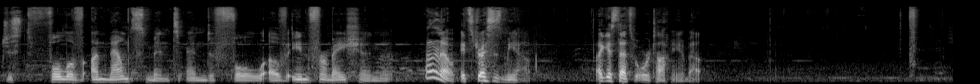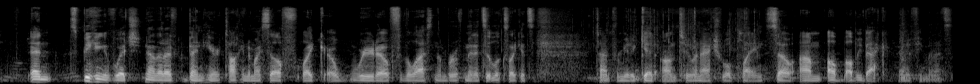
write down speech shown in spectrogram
just full of announcement and full of information. I don't know, it stresses me out. I guess that's what we're talking about. And speaking of which, now that I've been here talking to myself like a weirdo for the last number of minutes, it looks like it's time for me to get onto an actual plane. So um, I'll, I'll be back in a few minutes.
